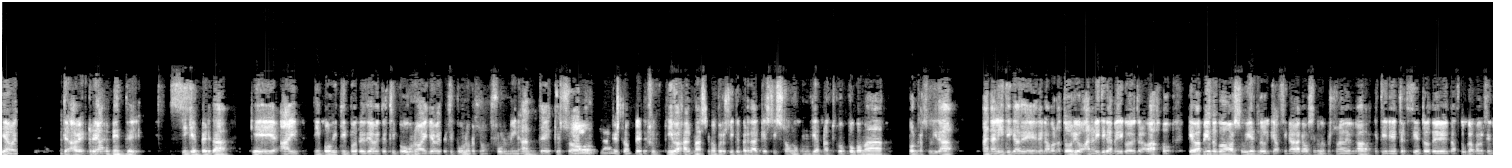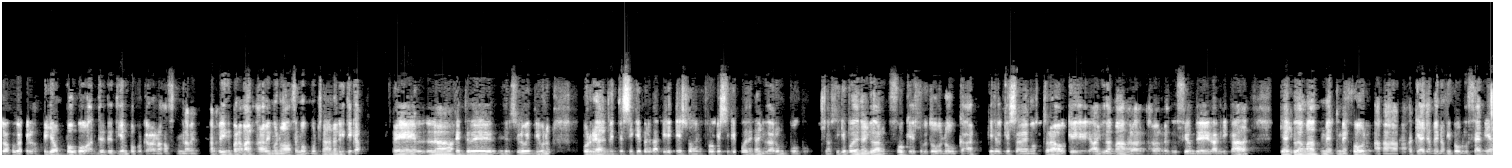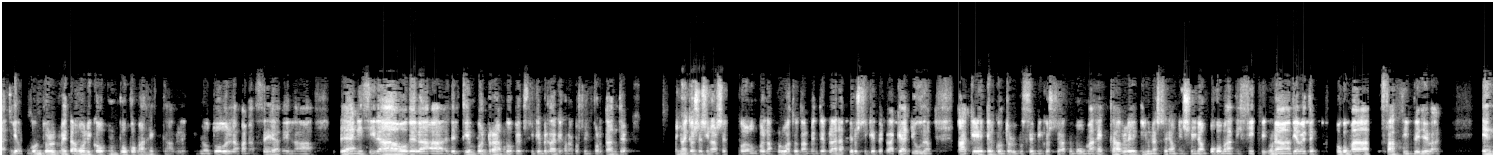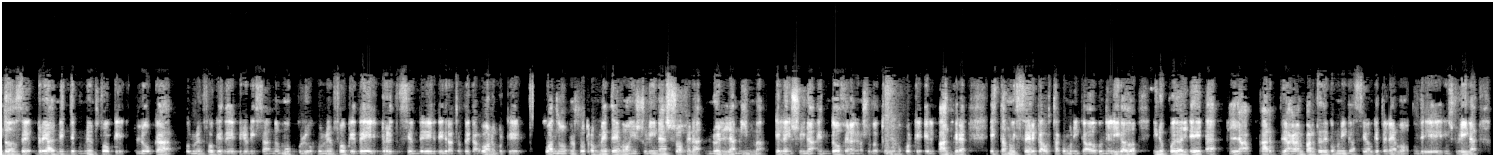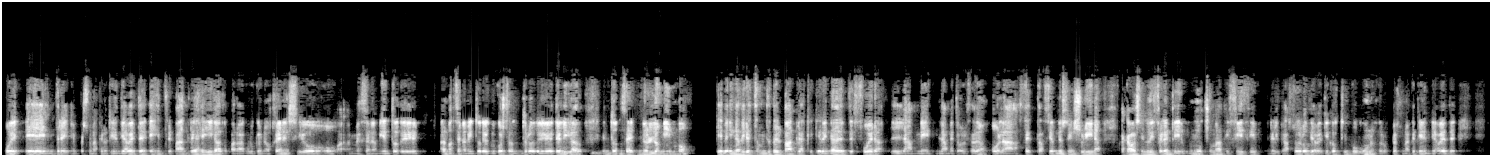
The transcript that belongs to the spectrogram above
A ver, realmente sí que es verdad que hay tipos y tipos de diabetes tipo 1. Hay diabetes tipo 1 que son fulminantes, que son, que son destructivas al máximo, pero sí que es verdad que si son un diagnóstico un poco más por casualidad, analítica de, laboratorio, analítica de médico de trabajo, que va viendo cómo va subiendo y que al final acaba siendo una persona delgada que tiene 300 de, azúcar, 400 de azúcar, que lo has pillado un poco antes de tiempo, porque ahora nos hacemos, para mal, ahora mismo nos hacemos muchas analíticas, eh, la gente del siglo XXI, pues realmente sí que es verdad que esos enfoques sí que pueden ayudar un poco. O sea, sí que pueden ayudar un enfoque, sobre todo low carb, que es el que se ha demostrado que ayuda más a la, reducción de la glicada, que ayuda más, mejor a, que haya menos hipoglucemia y a un control metabólico un poco más estable. No todo en la panacea de la planicidad o de la, del tiempo en rango, pero sí que es verdad que es una cosa importante no hay que obsesionarse con, las curvas totalmente planas, pero sí que es verdad que ayuda a que el control glucémico sea como más estable y una sea una insulina un poco más difícil, una diabetes un poco más fácil de llevar. Entonces, realmente con un enfoque local, con un enfoque de priorizando músculo, con un enfoque de reducción de, hidratos de carbono, porque cuando nosotros metemos insulina exógena no es la misma que la insulina endógena que nosotros tenemos, porque el páncreas está muy cerca o está comunicado con el hígado y nos puede eh, la, la, gran parte de comunicación que tenemos de insulina, pues entre en personas que no tienen diabetes es entre páncreas e hígado para gluconeogénesis o almacenamiento de almacenamiento de glucosa dentro del hígado. Entonces, no es lo mismo que venga directamente del páncreas que que venga desde fuera. La, metabolización o la aceptación de esa insulina acaba siendo diferente y es mucho más difícil en el caso de los diabéticos tipo 1, de las personas que tienen diabetes,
